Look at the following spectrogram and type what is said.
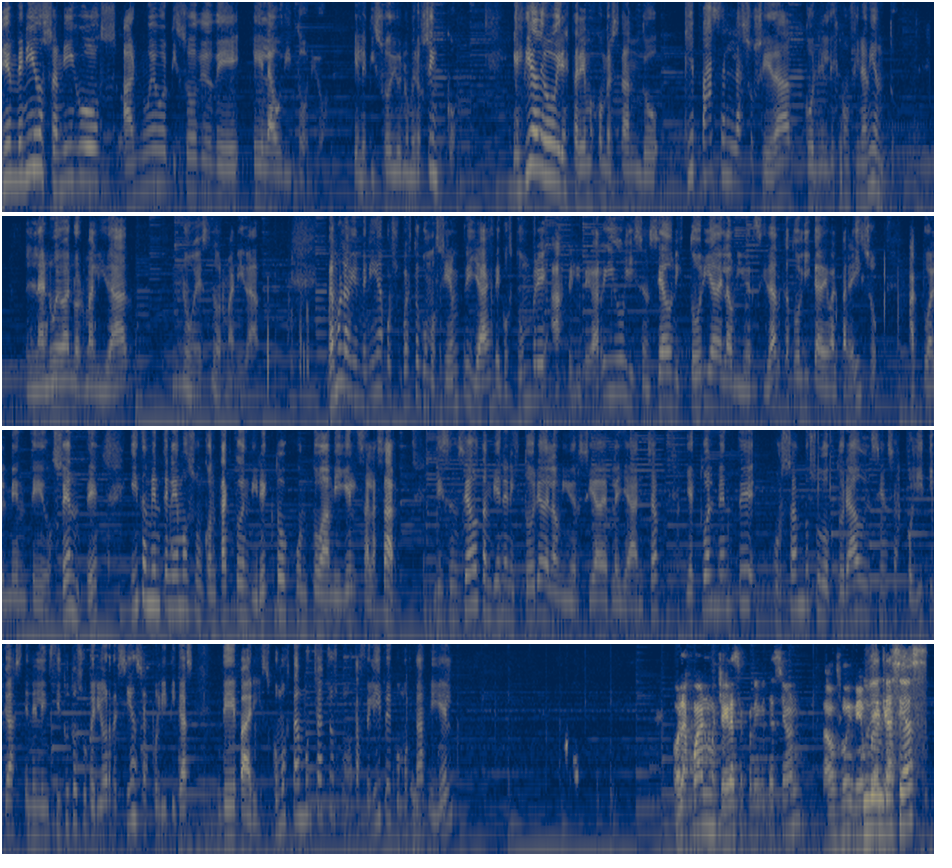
Bienvenidos amigos a nuevo episodio de El Auditorio, el episodio número 5. El día de hoy estaremos conversando qué pasa en la sociedad con el desconfinamiento. La nueva normalidad no es normalidad. Damos la bienvenida, por supuesto, como siempre, ya es de costumbre, a Felipe Garrido, licenciado en Historia de la Universidad Católica de Valparaíso, actualmente docente, y también tenemos un contacto en directo junto a Miguel Salazar, licenciado también en Historia de la Universidad de Playa Ancha y actualmente cursando su doctorado en Ciencias Políticas en el Instituto Superior de Ciencias Políticas de París. ¿Cómo están muchachos? ¿Cómo estás Felipe? ¿Cómo estás Miguel? Hola Juan, muchas gracias por la invitación. Estamos muy bien. Muy bien, gracias.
